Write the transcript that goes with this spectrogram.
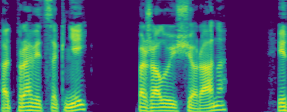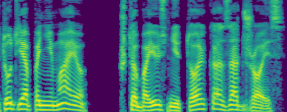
Отправиться к ней — пожалуй, еще рано. И тут я понимаю, что боюсь не только за Джойс,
